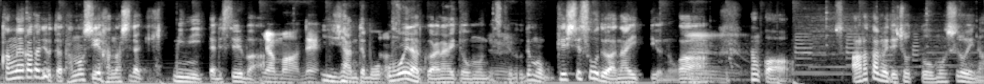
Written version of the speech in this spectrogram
考え方によっては楽しい話だけ見に行ったりすればいやまあね。いいじゃんっても思えなくはないと思うんですけど、うん。でも決してそうではないっていうのが、うん。なんか改めてちょっと面白いな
